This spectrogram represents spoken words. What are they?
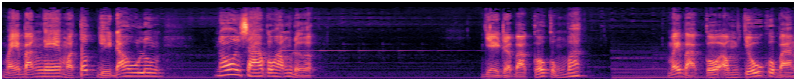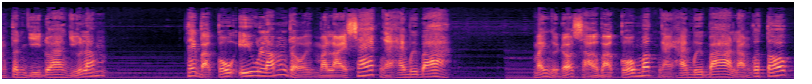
Mẹ bạn nghe mà tức gì đâu luôn. Nói sao cũng không được. Vậy rồi bà cố cũng mất. Mấy bà cô ông chú của bạn tên dị đoan dữ lắm. Thấy bà cố yếu lắm rồi mà lại sát ngày 23 Mấy người đó sợ bà cố mất ngày 23 làm có tốt,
